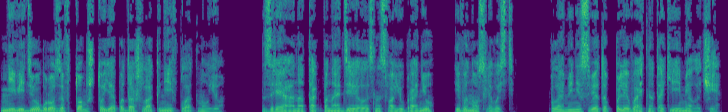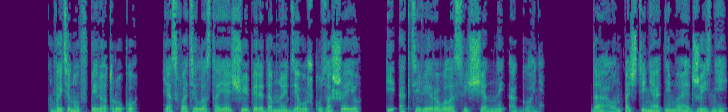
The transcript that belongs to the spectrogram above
не видя угрозы в том, что я подошла к ней вплотную. Зря она так понадеялась на свою броню и выносливость. Пламени света плевать на такие мелочи. Вытянув вперед руку, я схватила стоящую передо мной девушку за шею и активировала священный огонь. Да, он почти не отнимает жизней,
